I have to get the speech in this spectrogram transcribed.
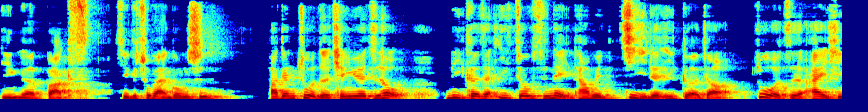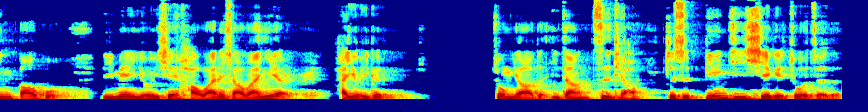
in a Box，是一个出版公司。他跟作者签约之后，立刻在一周之内，他会寄了一个叫作者爱心包裹，里面有一些好玩的小玩意儿，还有一个重要的一张字条，这是编辑写给作者的。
